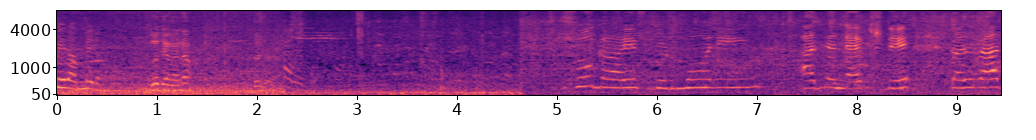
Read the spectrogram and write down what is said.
मेरा मेरा। दो जगह ना। दो जगह। सो गाइस गुड मॉर्निंग आज है नेक्स्ट डे कल रात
